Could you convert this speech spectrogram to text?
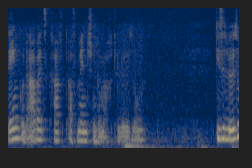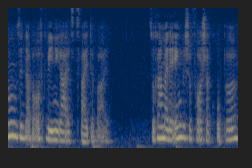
Denk- und Arbeitskraft auf menschengemachte Lösungen. Diese Lösungen sind aber oft weniger als zweite Wahl. So kam eine englische Forschergruppe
